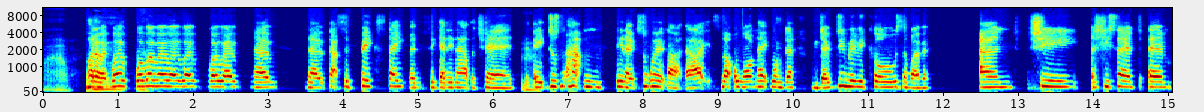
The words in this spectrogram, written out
wow, And I went, whoa, whoa, whoa, whoa, whoa, whoa, whoa, whoa, no, no, that's a big statement for getting out the chair. Mhm. It doesn't happen, you know, it doesn't work like that. It's not a one hit wonder. We don't do miracles and whatever. And she she said, um,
